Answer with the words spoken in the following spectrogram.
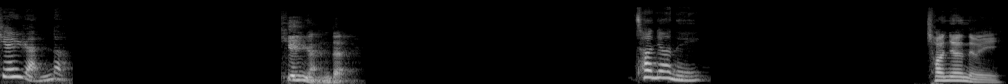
天然的，天然的，천연 의, 천연 의,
